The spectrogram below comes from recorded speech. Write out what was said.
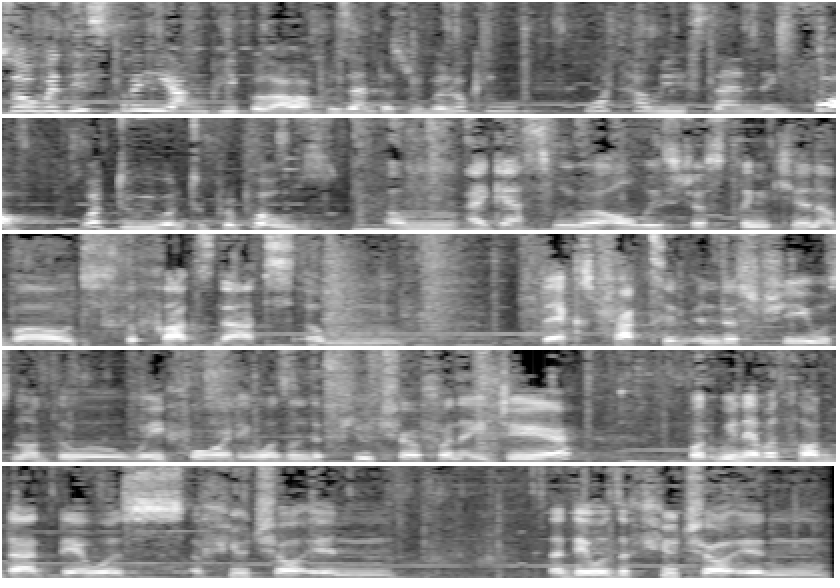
So with these three young people, our presenters, we were looking, what are we standing for? What do we want to propose? Um, I guess we were always just thinking about the fact that um, the extractive industry was not the way forward. It wasn't the future for Nigeria. But we never thought that there was a future in that there was a future in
